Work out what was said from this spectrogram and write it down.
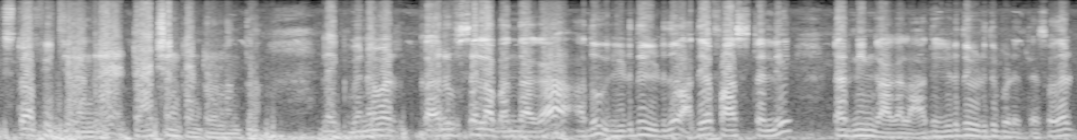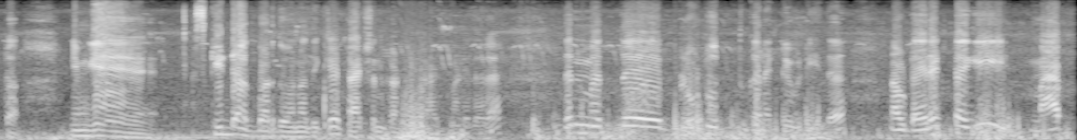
ಎಕ್ಸ್ಟ್ರಾ ಫೀಚರ್ ಅಂದರೆ ಟ್ರ್ಯಾಕ್ಷನ್ ಕಂಟ್ರೋಲ್ ಅಂತ. ಲೈಕ್ ವೆನ್ ಎವರ್ ಕರ್ವ್ಸ್ ಎಲ್ಲ ಬಂದಾಗ ಅದು ಹಿಡಿದು ಹಿಡಿದು ಅದೇ ಫಾಸ್ಟಲ್ಲಿ ಟರ್ನಿಂಗ್ ಆಗಲ್ಲ. ಅದು ಹಿಡಿದು ಹಿಡಿದು ಬಿಡುತ್ತೆ. ಸೊ ದಟ್ ನಿಮಗೆ ಸ್ಕಿಡ್ ಆಗಬಾರ್ದು ಅನ್ನೋದಕ್ಕೆ ಟ್ರ್ಯಾಕ್ಷನ್ ಕಂಟ್ರೋಲ್ ಆ್ಯಡ್ ಮಾಡಿದ್ದಾರೆ. ದೆನ್ ಮತ್ತೆ ಬ್ಲೂಟೂತ್ ಕನೆಕ್ಟಿವಿಟಿ ಇದೆ. ನಾವು ಡೈರೆಕ್ಟಾಗಿ ಮ್ಯಾಪ್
